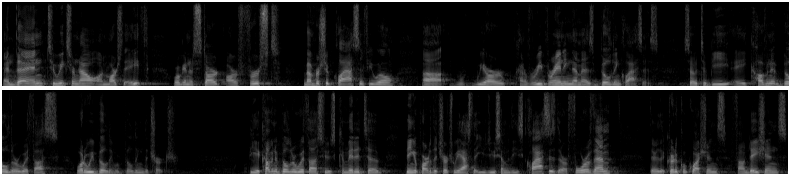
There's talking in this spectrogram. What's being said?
And then, two weeks from now, on March the 8th, we're going to start our first membership class, if you will. Uh, we are kind of rebranding them as building classes. So, to be a covenant builder with us, what are we building? We're building the church. Be a covenant builder with us who's committed to being a part of the church, we ask that you do some of these classes. There are four of them. They're the critical questions, foundations,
